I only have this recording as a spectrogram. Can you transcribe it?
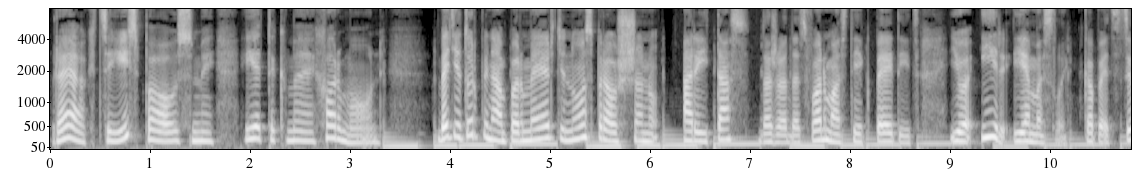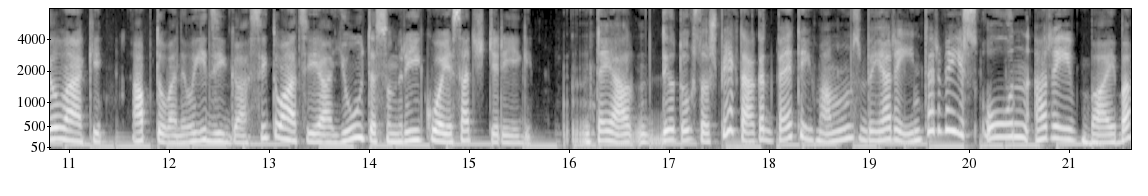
reakciju izpausmi ietekmē hormoni. Bet, ja turpinām par mērķu nospraušanu, arī tas dažādās formās tiek pētīts, jo ir iemesli, kāpēc cilvēki aptuveni līdzīgā situācijā jūtas un rīkojas atšķirīgi tajā 2005. gada pētījumā mums bija arī intervijas un arī baiba,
